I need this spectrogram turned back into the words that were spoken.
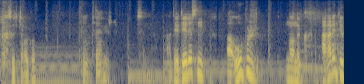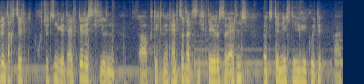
төсөөлж байгаагүй. Тийм тийм. А тэгээ дээрэс нь Uber нөө нэг агарын тээврийн зах зээлд хүч үзэн нэгээд аль дээрээс л ер нь бүтээгдэхүүнийг танилцуулаад ирсэн. Гэхдээ ерөөсөө аль нь ч бодиттой нээлттэй хийгээгүй дээ. А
